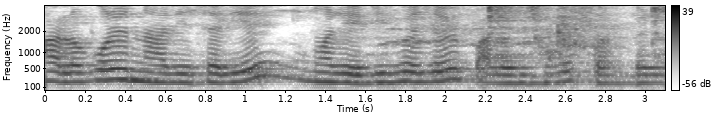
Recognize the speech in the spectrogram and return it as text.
ভালো করে নাড়িয়ে চাড়িয়ে আমার রেডি হয়ে যাবে পালং শাকের তরকারি।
